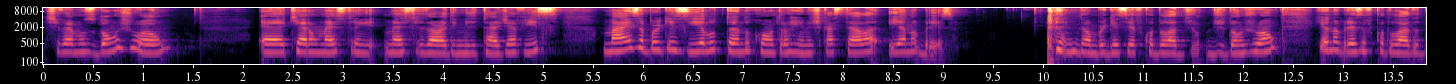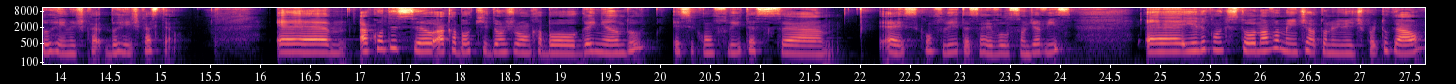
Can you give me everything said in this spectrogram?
tivemos Dom João, é, que era um mestre, mestre da ordem militar de Avis, mais a burguesia lutando contra o reino de Castela e a nobreza. Então a burguesia ficou do lado de, de Dom João e a nobreza ficou do lado do reino de, do rei de Castela. É, aconteceu, acabou que Dom João acabou ganhando esse conflito, essa, é, esse conflito, essa revolução de Avis, é, e ele conquistou novamente a autonomia de Portugal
